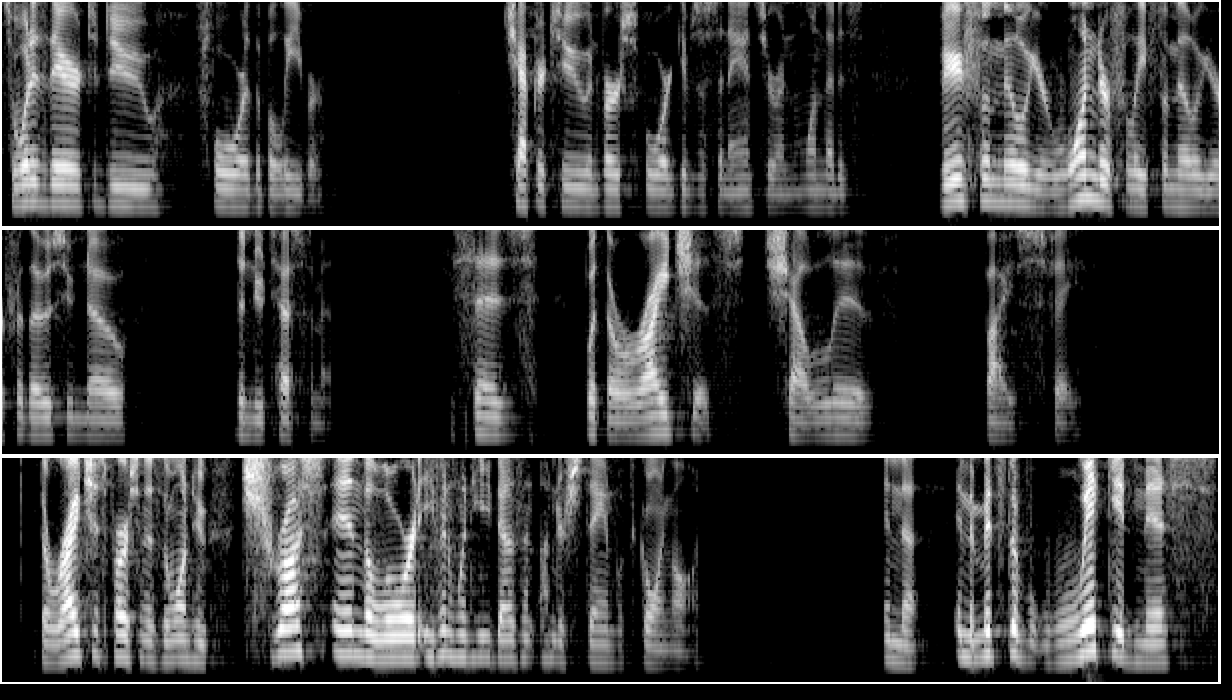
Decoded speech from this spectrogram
So, what is there to do for the believer? Chapter 2 and verse 4 gives us an answer, and one that is very familiar, wonderfully familiar for those who know the New Testament. He says, But the righteous shall live by his faith. The righteous person is the one who trusts in the Lord even when he doesn't understand what's going on. In the, in the midst of wickedness,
